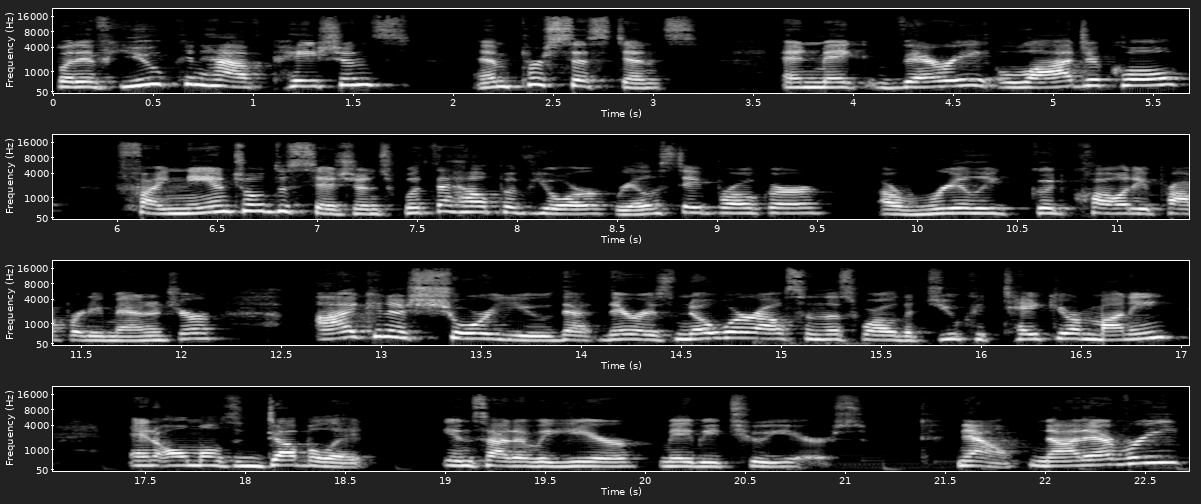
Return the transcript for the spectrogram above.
But if you can have patience and persistence and make very logical, financial decisions with the help of your real estate broker, a really good quality property manager, I can assure you that there is nowhere else in this world that you could take your money and almost double it inside of a year, maybe two years. Now, not every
